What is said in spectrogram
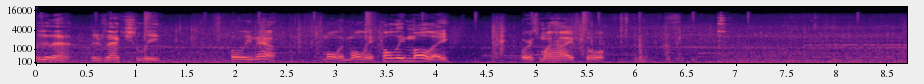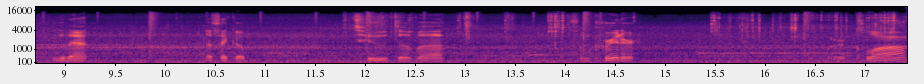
Look at that. There's actually, holy moly, moly, moly, holy moly. Where's my hive tool? Look at that. That's like a tooth of uh, some critter. Or a claw.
